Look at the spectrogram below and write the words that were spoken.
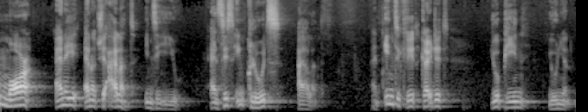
more any energy island in the EU, and this includes Ireland, an integrated European Union.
